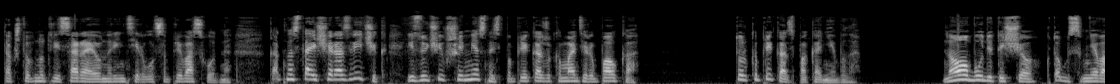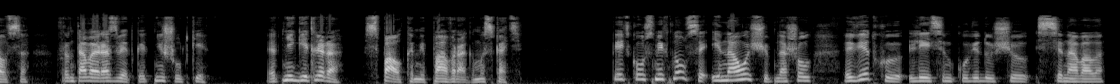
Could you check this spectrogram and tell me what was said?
Так что внутри сарая он ориентировался превосходно, как настоящий разведчик, изучивший местность по приказу командира полка. Только приказ пока не было. Но будет еще, кто бы сомневался, фронтовая разведка — это не шутки. Это не Гитлера с палками по оврагам искать. Петька усмехнулся и на ощупь нашел ветхую лесенку, ведущую с сеновала.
